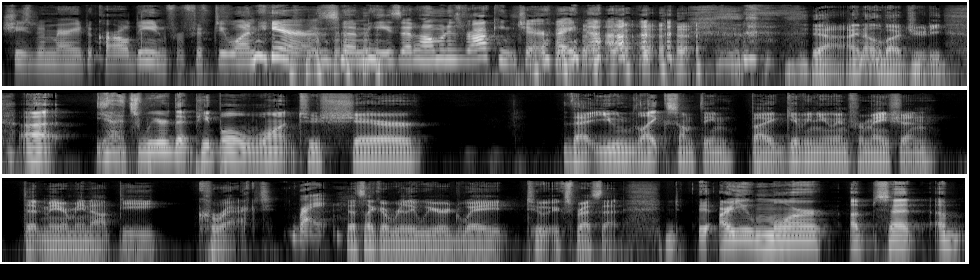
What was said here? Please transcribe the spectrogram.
she's been married to Carl Dean for 51 years and he's at home in his rocking chair right now. yeah, I know about Judy. Uh, yeah, it's weird that people want to share that you like something by giving you information that may or may not be correct. right. That's like a really weird way to express that. Are you more upset ab-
